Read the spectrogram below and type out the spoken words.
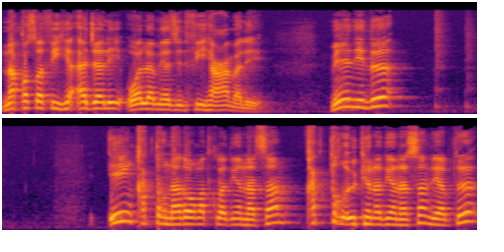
naqasa fihi ajali wa lam yazid fihi amali." Men dedi, eng qattiq nadomat qiladigan narsam, qattiq o'kinadigan narsam deyapti,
